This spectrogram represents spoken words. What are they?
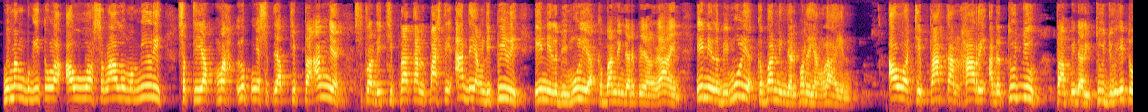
Memang begitulah Allah selalu memilih setiap makhluknya, setiap ciptaannya. Setelah diciptakan pasti ada yang dipilih. Ini lebih mulia kebanding daripada yang lain. Ini lebih mulia kebanding daripada yang lain. Allah ciptakan hari ada tujuh. Tapi dari tujuh itu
